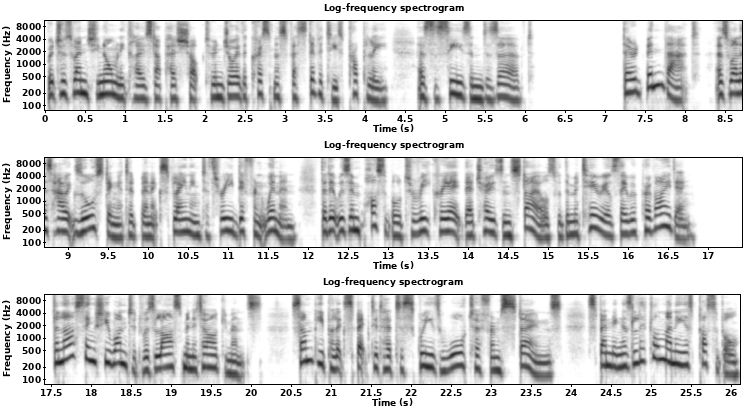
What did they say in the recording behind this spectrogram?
which was when she normally closed up her shop to enjoy the Christmas festivities properly, as the season deserved. There had been that, as well as how exhausting it had been explaining to three different women that it was impossible to recreate their chosen styles with the materials they were providing. The last thing she wanted was last minute arguments. Some people expected her to squeeze water from stones, spending as little money as possible,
